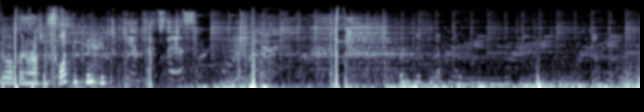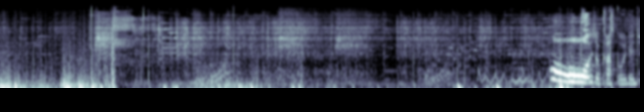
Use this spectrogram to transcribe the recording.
So, Colonel sofort fortgekillt. Oh, so krass goldet.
